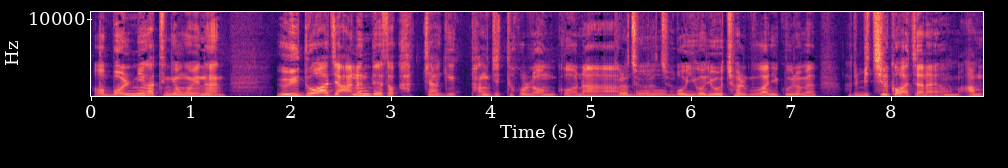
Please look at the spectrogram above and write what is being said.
어, 멀미 같은 경우에는 의도하지 않은 데서 갑자기 방지턱을 넘거나 그렇죠, 뭐, 그렇죠. 뭐 이거 요철 구간 있고 이러면 아주 미칠 것 같잖아요. 음, 아무-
